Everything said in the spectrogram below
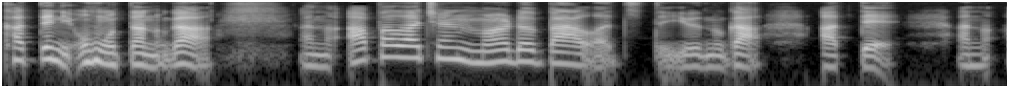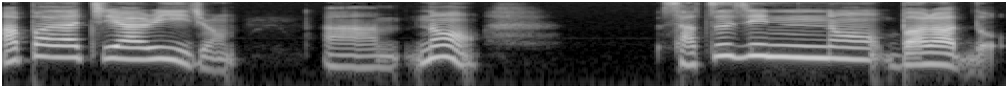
勝手に思ったのが、あの、アパラチャン・マーダー・バラッツっていうのがあって、あの、アパラチア・リージョンの、殺人のバラッド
